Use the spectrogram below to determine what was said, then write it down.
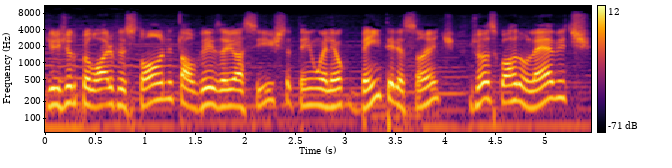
dirigido pelo Oliver Stone, talvez aí eu assista, tem um elenco bem interessante. Joseph Gordon-Levitt,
